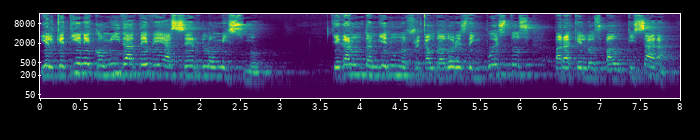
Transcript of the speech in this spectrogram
Y el que tiene comida debe hacer lo mismo. Llegaron también unos recaudadores de impuestos para que los bautizara.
